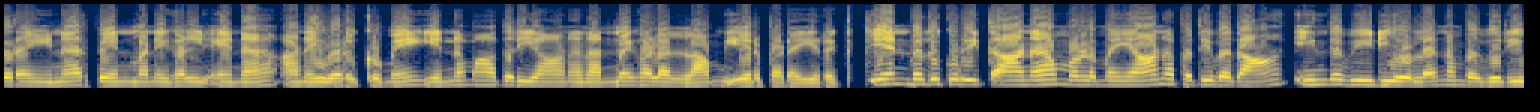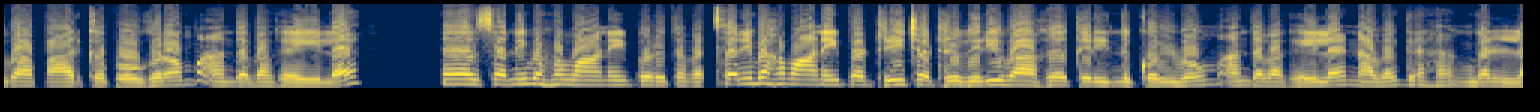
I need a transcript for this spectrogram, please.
துறையினர் பெண்மணிகள் என அனைவருக்குமே என்ன மாதிரியான நன்மைகள் எல்லாம் ஏற்பட இருக்கு என்பது குறித்தான முழுமையான பதிவு தான் இந்த வீடியோல நம்ம விரிவா பார்க்க போகிறோம். அந்த வகையில சனி பகவானை பொறுத்தவர் சனி பகவானை பற்றி சற்று விரிவாக தெரிந்து கொள்வோம். அந்த வகையில நவகிரகங்கள்ல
